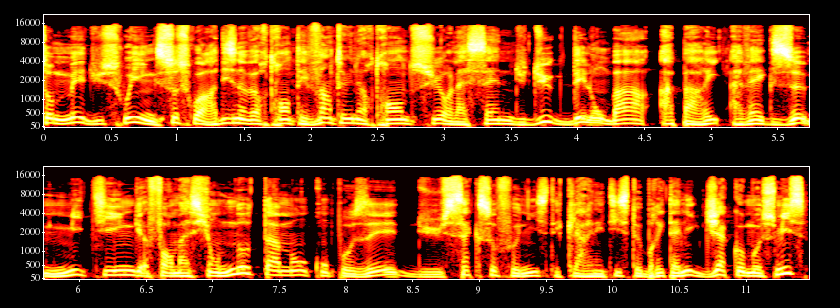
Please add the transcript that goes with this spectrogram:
Sommet du swing ce soir à 19h30 et 21h30 sur la scène du Duc des Lombards à Paris avec The Meeting, formation notamment composée du saxophoniste et clarinettiste britannique Giacomo Smith,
